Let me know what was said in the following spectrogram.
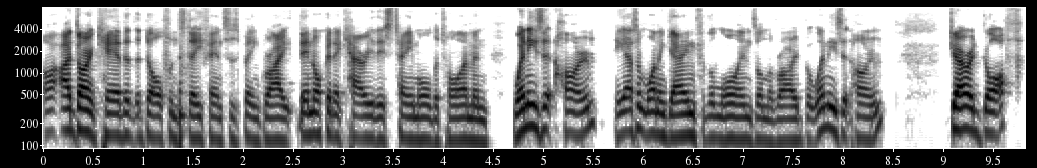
I, I don't care that the Dolphins defense has been great. They're not going to carry this team all the time. And when he's at home, he hasn't won a game for the Lions on the road, but when he's at home, Jared Goff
